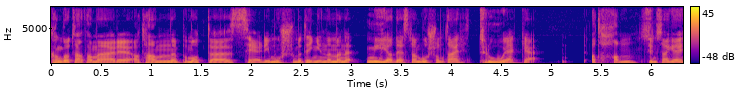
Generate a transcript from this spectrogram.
Kan godt at han, er, at han på en måte ser de morsomme tingene, men mye av det som er morsomt her, tror jeg ikke at han syns er gøy.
